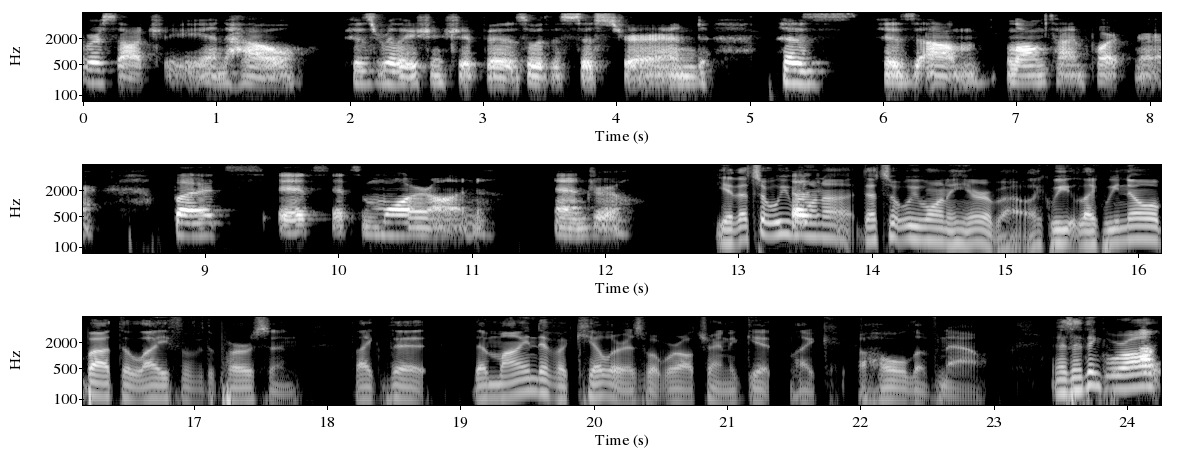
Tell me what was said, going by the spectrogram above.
Versace and how his relationship is with his sister and his his um, longtime partner. But it's it's more on Andrew. Yeah, that's what we Uh, wanna. That's what we want to hear about. Like we like we know about the life of the person. Like the the mind of a killer is what we're all trying to get like a hold of now. Because I think we're all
